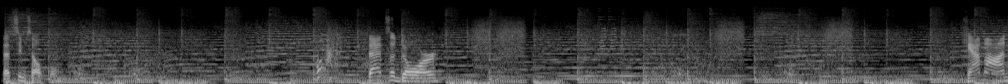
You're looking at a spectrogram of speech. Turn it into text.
That seems helpful. That's a door. Come on.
